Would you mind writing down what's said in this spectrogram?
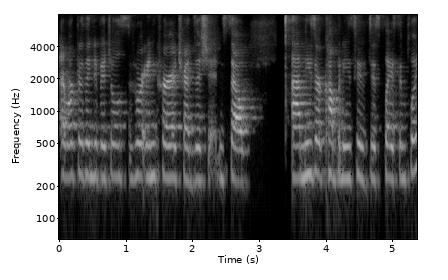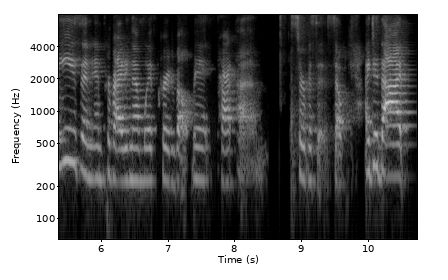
I worked with individuals who are in career transition. So um, these are companies who've displaced employees and, and providing them with career development um, services. So I did that,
